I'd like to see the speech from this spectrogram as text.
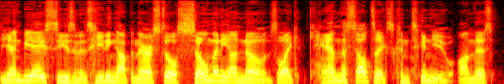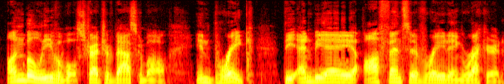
The NBA season is heating up, and there are still so many unknowns. Like, can the Celtics continue on this unbelievable stretch of basketball and break the NBA offensive rating record?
